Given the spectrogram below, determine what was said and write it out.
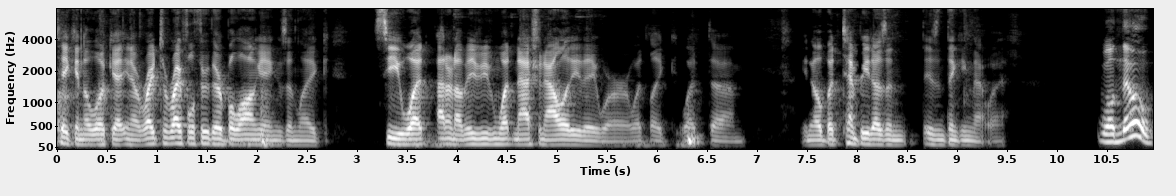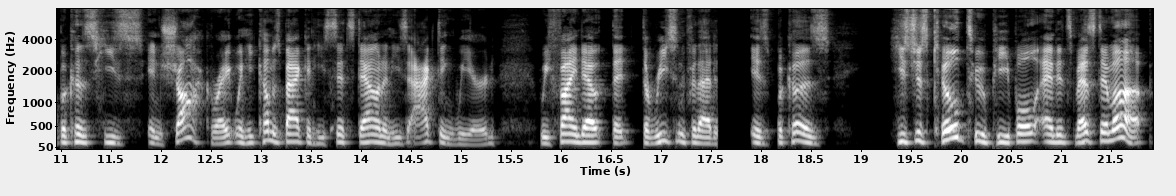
taken a look at you know right to rifle through their belongings and like see what I don't know maybe even what nationality they were, what like what um, you know. But Tempi doesn't isn't thinking that way. Well, no, because he's in shock, right? When he comes back and he sits down and he's acting weird, we find out that the reason for that is because he's just killed two people and it's messed him up.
